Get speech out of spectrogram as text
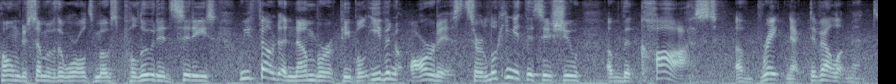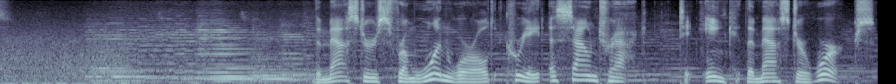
home to some of the world's most polluted cities, we found a number of people, even artists, are looking at this issue of the cost of breakneck development. The masters from one world create a soundtrack to ink the master works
